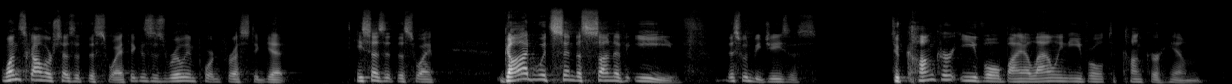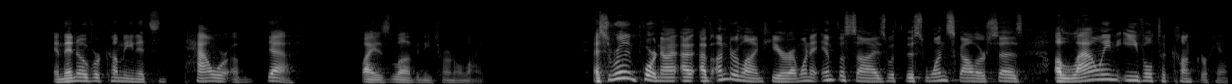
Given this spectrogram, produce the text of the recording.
one scholar says it this way. I think this is really important for us to get. He says it this way God would send a son of Eve, this would be Jesus, to conquer evil by allowing evil to conquer him, and then overcoming its power of death by his love and eternal life. It's really important. I, have underlined here, I want to emphasize what this one scholar says allowing evil to conquer him.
